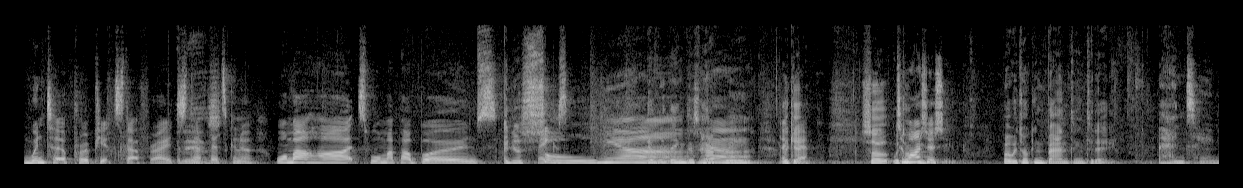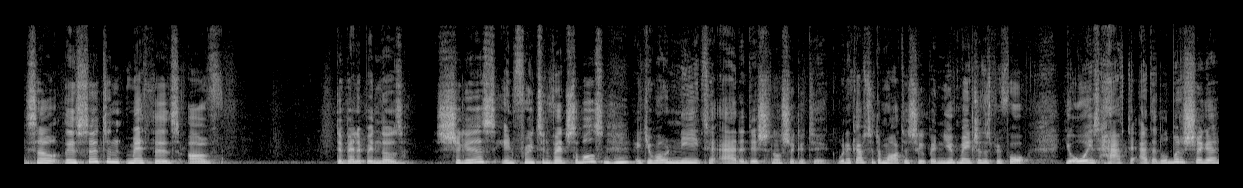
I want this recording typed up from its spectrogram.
winter appropriate stuff, right? stuff is. that's gonna warm our hearts, warm up our bones. And your make us- soul. yeah. Everything just happy. yeah. Okay. So we're Tomato talking, soup. But we're talking banting today. Banting. So there's certain methods of developing those sugars in fruits and vegetables Mm-hmm. that you won't need to add additional sugar to. When it comes to tomato soup, and you've mentioned this before, you always have to add a little bit of sugar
